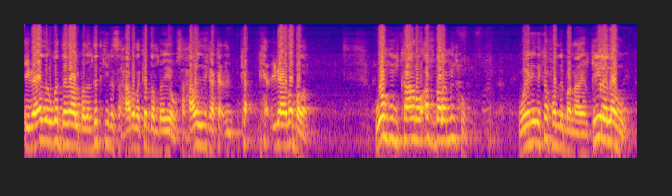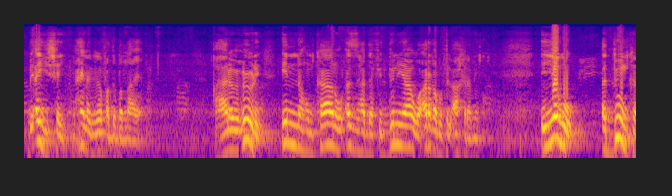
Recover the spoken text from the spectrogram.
cibaadada uga dadaal badan dadkiina saxaabada ka dambeeyo saxaabada idinkaa ka cibaado badan. Wahum kaanuu afdala minkum. Wayna idinka fadli badnaayeen. Qiila lahu biayi shay maxay nagaga fadli badnaayeen? Qaala wuxuu yihi inahum kaanuu azhada fi dunya wa argabu fi laakhira minkum. Iyagu adduunka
